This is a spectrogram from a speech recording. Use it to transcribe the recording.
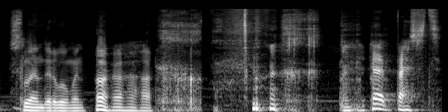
Slender Woman. Ha ha ha ha. Hə, bəsdir.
